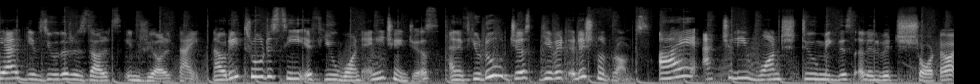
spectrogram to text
AI gives you the results in real time. Now, read through to see if you want any changes. And if you do, just give it additional prompts. I actually want to make this a little bit shorter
